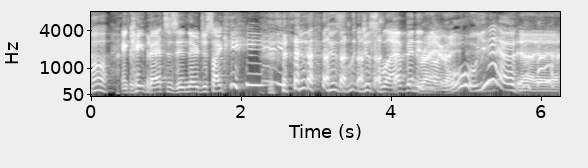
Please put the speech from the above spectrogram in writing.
Oh, and Kate Batts is in there just like just just laughing and Right, like, right. "Oh yeah, Yeah, yeah,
